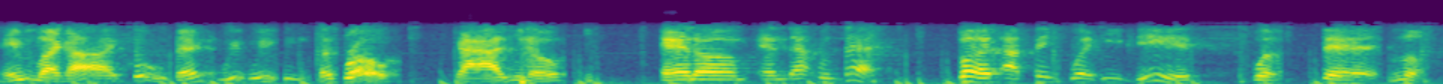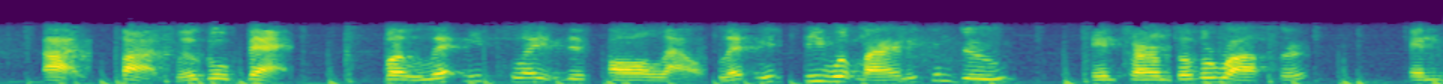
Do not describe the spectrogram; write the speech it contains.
And he was like, all right, cool, man, we we let's roll, guys, you know. And um and that was that. But I think what he did was said, look, all right, fine, we'll go back, but let me play this all out. Let me see what Miami can do in terms of the roster and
